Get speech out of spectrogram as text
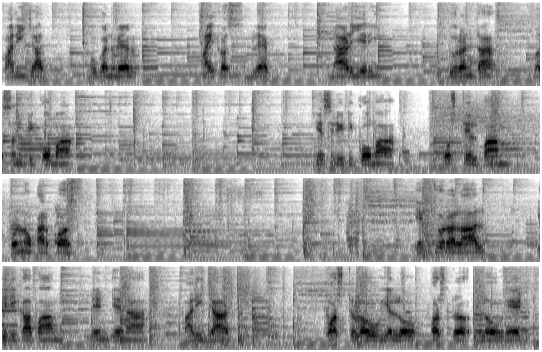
પારિજાત, બોગનવેલ, ફાઇકસ બ્લેક, નાળિયેરી દુરંટા વસંતિકોમાં કોમા, કેસરી tecoma coastal palm conocarpus ixora લાલ, એરિકા પામ, લેન્ટેના, પારિજાત, first love yellow, first love red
